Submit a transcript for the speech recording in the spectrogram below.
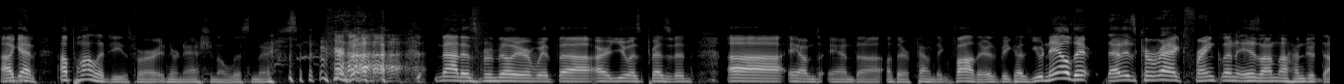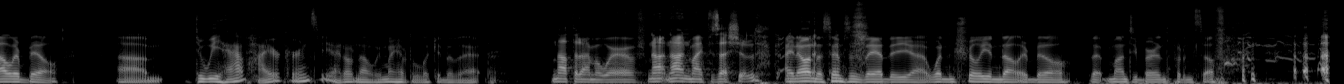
Uh, Again, apologies for our international listeners. if you're not, not as familiar with uh, our U.S. presidents uh, and and uh, other founding fathers, because you nailed it. That is correct. Franklin is on the hundred dollar bill. Um, do we have higher currency? I don't know. We might have to look into that. Not that I'm aware of. Not not in my possession. I know on The Simpsons they had the uh, one trillion dollar bill that Monty Burns put himself on.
